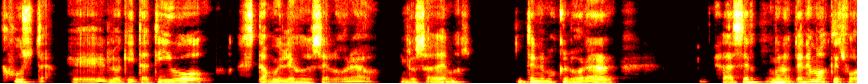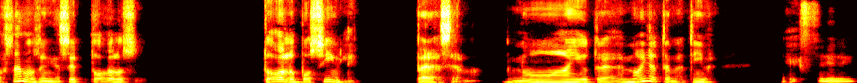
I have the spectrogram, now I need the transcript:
justa. Eh, lo equitativo está muy lejos de ser logrado y lo sabemos. Y tenemos que lograr hacer, bueno, tenemos que esforzarnos en hacer todos los, todo lo posible para hacerlo. No hay otra, no hay alternativa. Este,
